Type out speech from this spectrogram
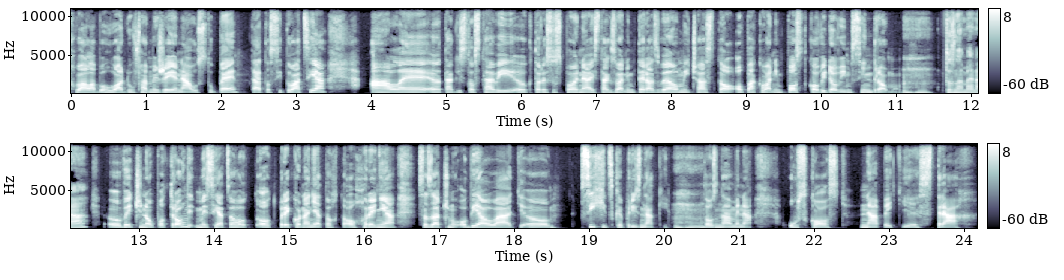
chvála Bohu a dúfame, že je na ústupe táto situácia, ale e, takisto stavy, e, ktoré sú spojené aj s tzv. teraz veľmi často opakovaným post-covidovým syndromom. Uh-huh. To znamená? E, väčšinou po troch mesiacoch od, od prekonania tohto ochorenia sa začnú objavovať e, psychické príznaky. Uh-huh. To znamená úzkosť, napätie, strach,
